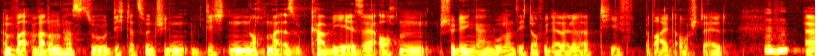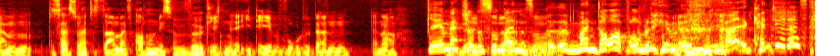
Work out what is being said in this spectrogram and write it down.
Wa- Warum hast du dich dazu entschieden, dich nochmal, also KW ist ja auch ein Studiengang, wo man sich doch wieder relativ breit aufstellt. Mhm. Ähm, das heißt, du hattest damals auch noch nicht so wirklich eine Idee, wo du dann danach. Ja, ihr merkt schon, das ist so mein, also, äh, mein Dauerproblem. Weil, Kennt ihr das?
